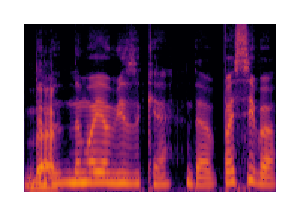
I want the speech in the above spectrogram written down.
Да. На моем языке. Да, спасибо.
